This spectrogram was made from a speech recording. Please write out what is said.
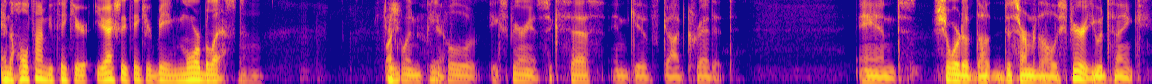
And the whole time you think you're you actually think you're being more blessed. Mm-hmm. It's like when people experience success and give God credit. And short of the discernment of the Holy Spirit, you would think,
